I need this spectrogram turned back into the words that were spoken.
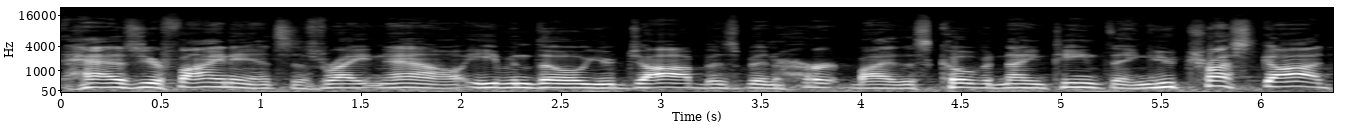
has your finances right now, even though your job has been hurt by this COVID 19 thing. You trust God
